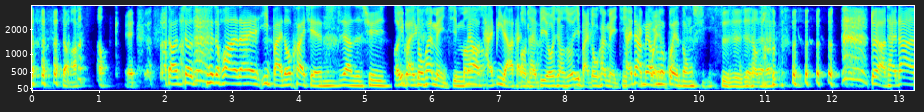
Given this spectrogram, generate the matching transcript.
对吧？OK，对啊，就他就花了大概一百多块钱这样子去，哦，一百多块美金吗？没有台币啦，台币，哦，台币，我想说一百多块美金，台大没有那么贵的东西，是是是，差不多。对啊，台大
